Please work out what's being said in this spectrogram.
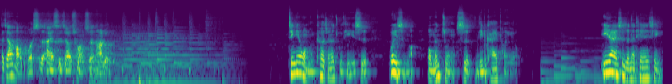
大家好，我是爱社交创始人阿伦。今天我们课程的主题是：为什么我们总是离不开朋友？依赖是人的天性，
